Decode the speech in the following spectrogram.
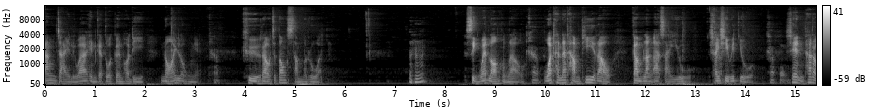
ตั้งใจ หรือว่าเห็นแก่ตัวเกินพอดี น้อยลงเนี่ยครับ คือเราจะต้องสำรวจอือฮึสิ่งแวดล้อมของเราครับวัฒนธรรมที่เรากำลังอาศัยอยู่ ใช้ครับชีวิตอยู่ครับผมเช่น ถ้าเรา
